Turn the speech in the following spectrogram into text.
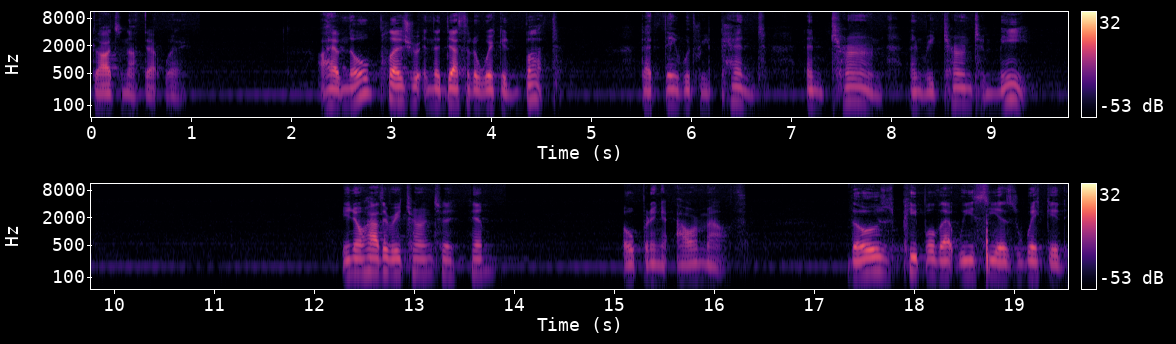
God's not that way. I have no pleasure in the death of the wicked, but that they would repent and turn and return to me. You know how they return to Him? Opening our mouth. Those people that we see as wicked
